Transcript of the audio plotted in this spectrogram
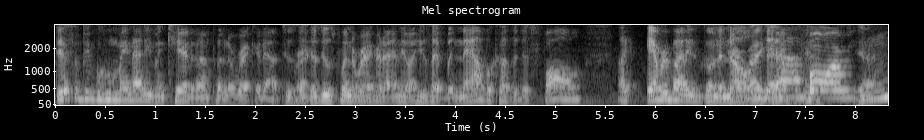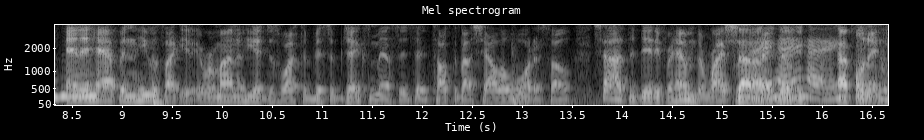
there's some people who may not even care that I'm putting the record out Tuesday Right. because he was putting the record out anyway. He was like, but now because of this fall, like everybody's gonna know Everybody that I performed. Yeah. And it happened. He was like, it, it reminded him he had just watched the Bishop Jakes message that talked about shallow water. So shout out to Diddy for having the right Shout out to perspective Hey, hey, hey. on a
